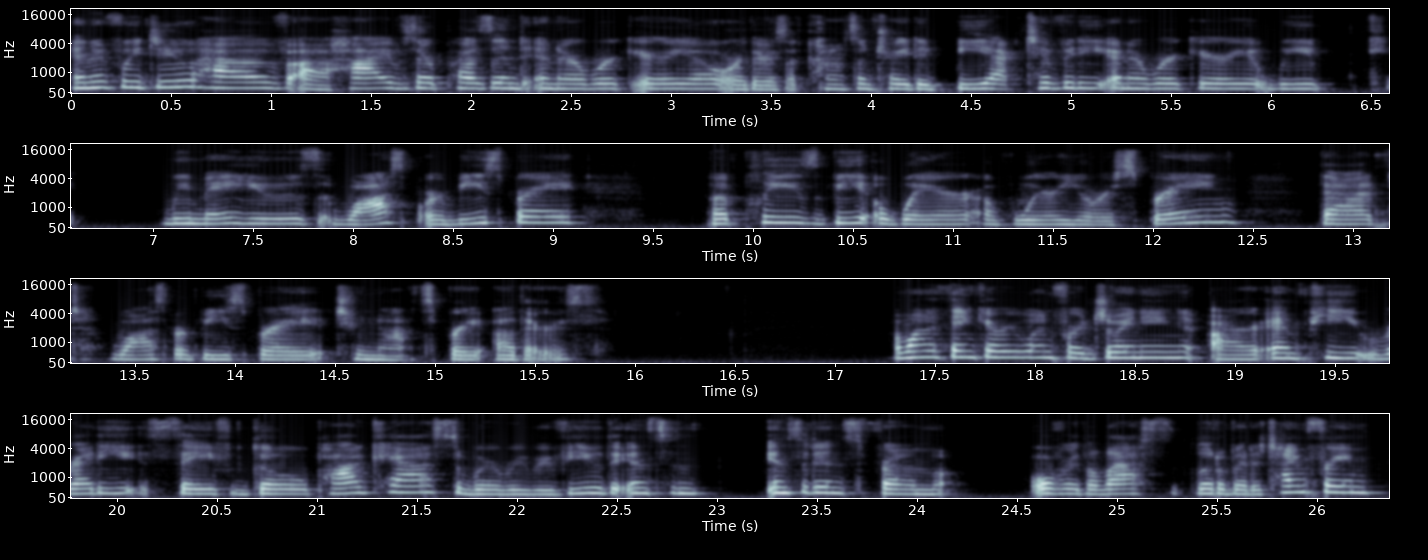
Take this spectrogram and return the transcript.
And if we do have uh, hives are present in our work area or there's a concentrated bee activity in our work area, we we may use wasp or bee spray but please be aware of where you're spraying that wasp or bee spray to not spray others. I want to thank everyone for joining our MP Ready Safe Go podcast, where we review the inc- incidents from over the last little bit of time frame.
